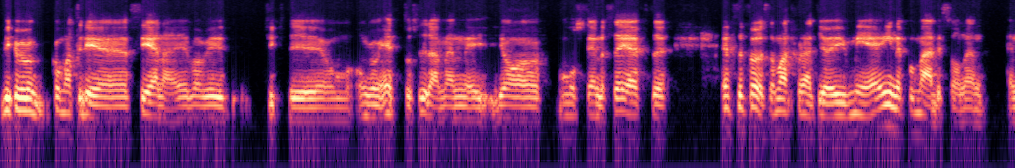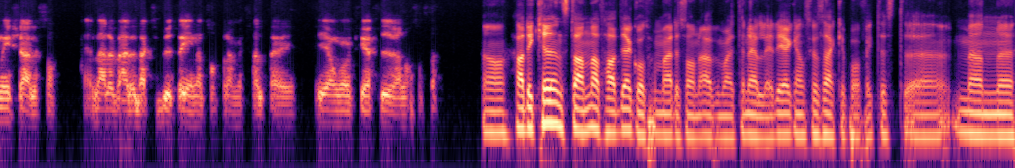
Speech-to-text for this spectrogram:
vi kommer komma till det senare, vad vi tyckte om omgång ett och så vidare, men jag måste ändå säga efter, efter första matchen att jag är mer inne på Madison än, än Richarlison när det väl är dags att byta in en Tottenham i, i omgång 3-4 Ja, hade Kane stannat hade jag gått på Madison över Martinelli, det är jag ganska säker på faktiskt. Eh, men eh,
